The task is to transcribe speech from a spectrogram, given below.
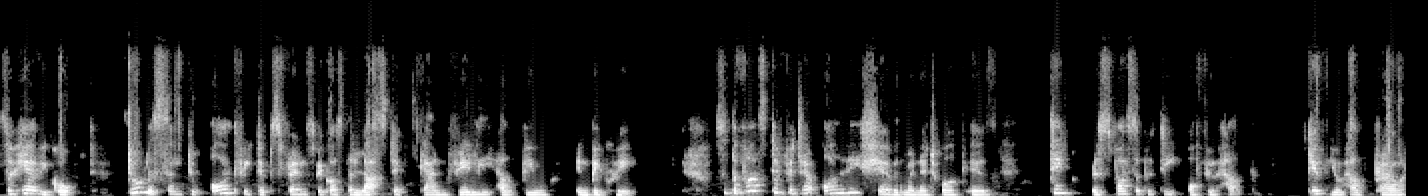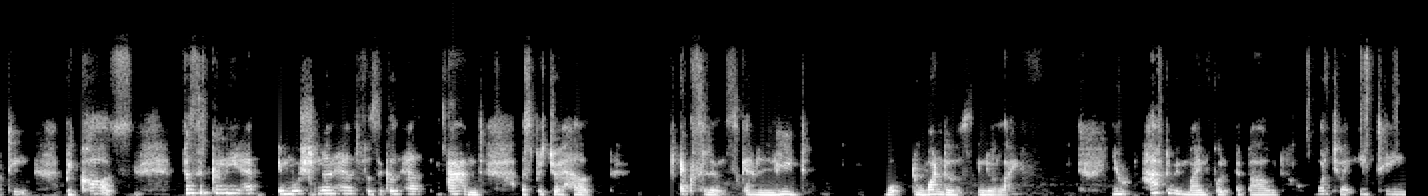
So here we go. Do listen to all three tips, friends, because the last tip can really help you in big way. So the first tip which I always share with my network is take responsibility of your health give your health priority because physically emotional health physical health and spiritual health excellence can lead to wonders in your life. You have to be mindful about what you are eating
